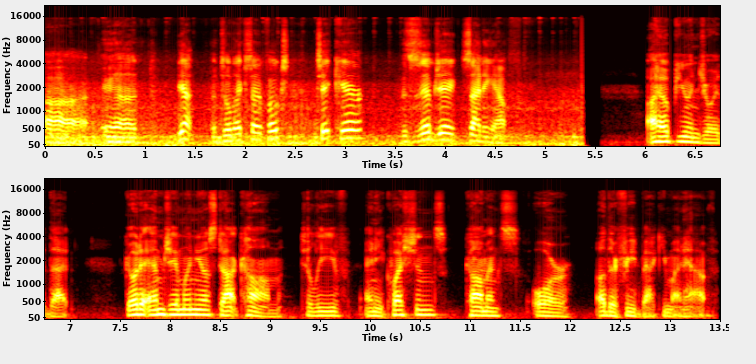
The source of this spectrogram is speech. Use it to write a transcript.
Uh, and yeah, until next time, folks, take care. This is MJ signing out. I hope you enjoyed that. Go to mjmunoz.com to leave any questions, comments, or other feedback you might have.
